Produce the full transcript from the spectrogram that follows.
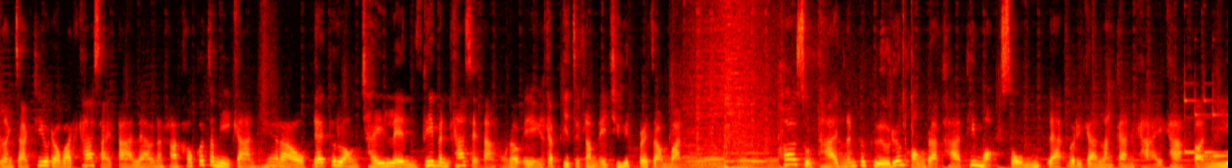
หลังจากที่เราวัดค่าสายตาแล้วนะคะเขาก็จะมีการให้เราได้ทดลองใช้เลนส์ที่เป็นค่าสายตาของเราเอง กับกิจกรรมในชีวิตประจำวัน ข้อสุดท้ายนั่นก็คือเรื่องของราคาที่เหมาะสม และบริการหลังการขายค่ะ ตอนนี้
